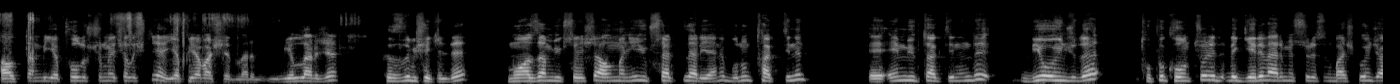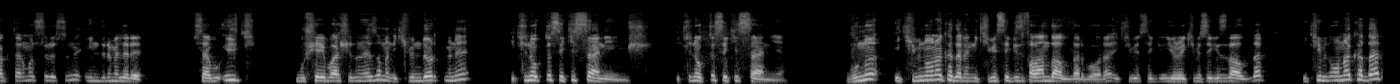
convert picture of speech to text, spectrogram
alttan bir yapı oluşturmaya çalıştı ya yapıya başladılar. Yıllarca hızlı bir şekilde muazzam bir yükselişle Almanya'yı yükselttiler yani. Bunun taktiğinin e, en büyük taktiğinin de bir oyuncuda topu kontrol edip ve geri verme süresini, başka oyuncu aktarma süresini indirmeleri. Mesela bu ilk bu şey başladı ne zaman? 2004 mü ne? 2.8 saniyeymiş. 2.8 saniye. Bunu 2010'a kadar, yani 2008'i falan da aldılar bu ara. 2008, Euro 2008'i de aldılar. 2010'a kadar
